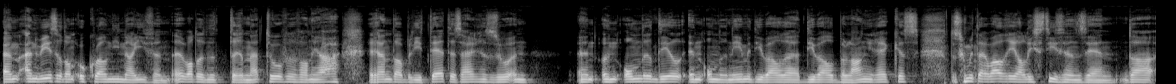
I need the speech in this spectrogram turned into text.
Um, en wees er dan ook wel niet naïef in. Hè. We hadden het er net over van ja, rendabiliteit is ergens zo een, een, een onderdeel in ondernemen die wel, die wel belangrijk is. Dus je moet daar wel realistisch in zijn. Dat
